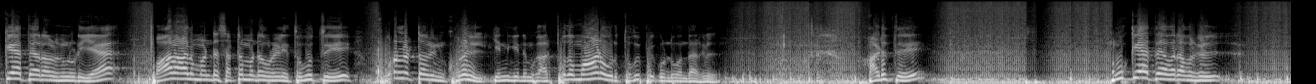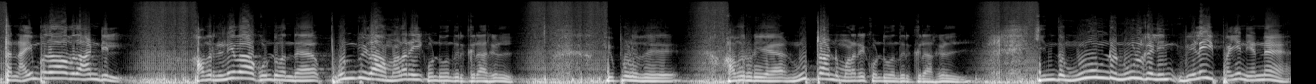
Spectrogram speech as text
மூக்கையாத்தார் அவர்களுடைய பாராளுமன்ற சட்டமன்ற உரைகளை தொகுத்து குரலற்றவரின் குரல் என்கின்ற மிக அற்புதமான ஒரு தொகுப்பை கொண்டு வந்தார்கள். அடுத்து மூக்கையாத்தேவர் அவர்கள் தன் ஐம்பதாவது ஆண்டில் அவர் நினைவாக கொண்டு வந்த பொன்விழா மலரை கொண்டு வந்திருக்கிறார்கள். இப்பொழுது அவருடைய நூற்றாண்டு மலரை கொண்டு வந்திருக்கிறார்கள். இந்த மூன்று நூல்களின் விலை பயன் என்ன?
